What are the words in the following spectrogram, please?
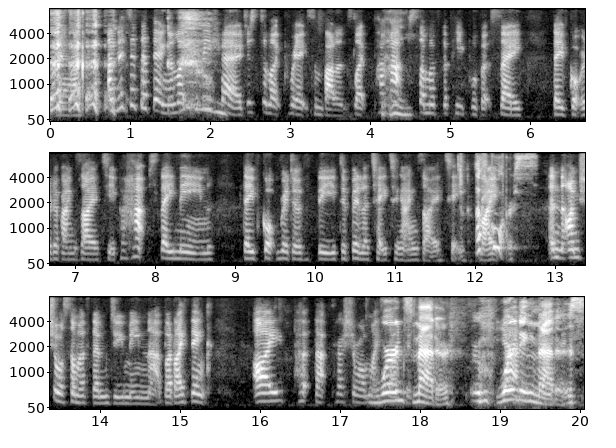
yeah. And this is the thing, and like to be fair, just to like create some balance, like perhaps some of the people that say they've got rid of anxiety, perhaps they mean they've got rid of the debilitating anxiety, Of right? course. And I'm sure some of them do mean that, but I think I put that pressure on myself. Words matter. Wording matters.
